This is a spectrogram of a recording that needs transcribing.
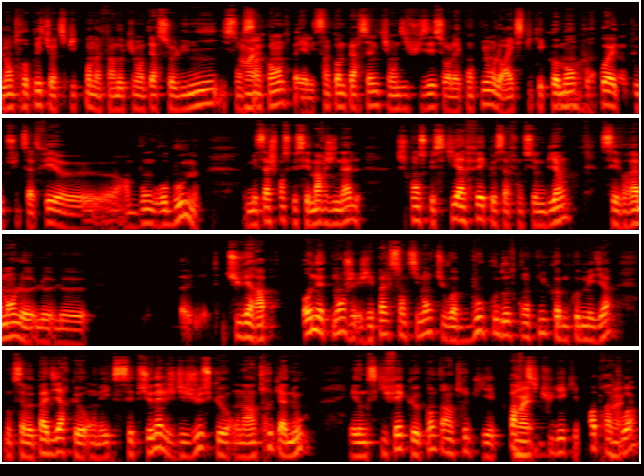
l'entreprise, tu vois, typiquement, on a fait un documentaire sur l'Uni, ils sont 50, bah, il y a les 50 personnes qui ont diffusé sur les contenus, on leur a expliqué comment, pourquoi, et donc tout de suite, ça te fait euh, un bon gros boom. Mais ça, je pense que c'est marginal. Je pense que ce qui a fait que ça fonctionne bien, c'est vraiment le, le, le tu verras honnêtement, j'ai pas le sentiment que tu vois beaucoup d'autres contenus comme Comédia. Donc ça veut pas dire qu'on est exceptionnel, je dis juste qu'on a un truc à nous. Et donc ce qui fait que quand tu as un truc qui est particulier, qui est propre à toi,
